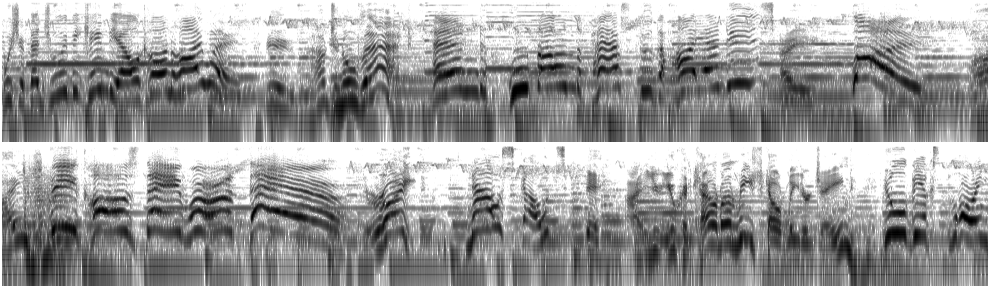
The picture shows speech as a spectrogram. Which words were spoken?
Which eventually became the Alcan Highway. Uh, How'd you know that? And who found the pass through the high Andes? I. Why? Why? Because they were there! You're right. Now, Scouts, Eh, I- you, you can count on me, Scout Leader Jane. you'll be exploring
